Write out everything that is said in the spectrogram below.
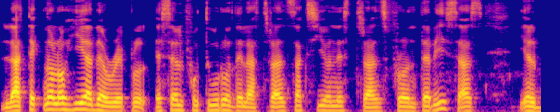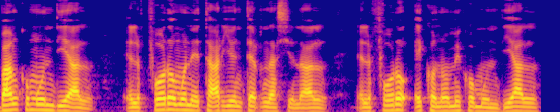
La tecnología de Ripple es el futuro de las transacciones transfronterizas y el Banco Mundial, el Foro Monetario Internacional, el Foro Económico Mundial,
